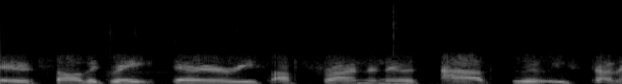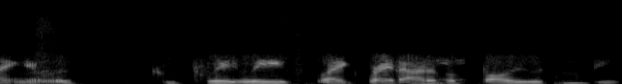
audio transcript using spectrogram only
it saw the Great Barrier Reef up front, and it was absolutely stunning. It was completely like right out of a Bollywood movie.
